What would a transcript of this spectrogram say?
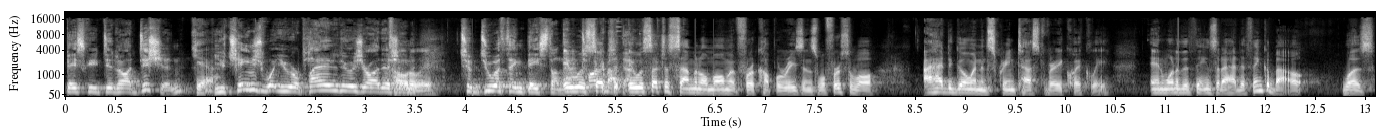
basically did an audition. Yeah. You changed what you were planning to do as your audition Totally. to do a thing based on that. it was Talk such a, that. it was such a seminal moment for a couple reasons. Well, first of all, I had to go in and screen test very quickly, and one of the things that I had to think about was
